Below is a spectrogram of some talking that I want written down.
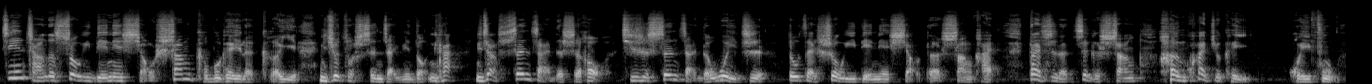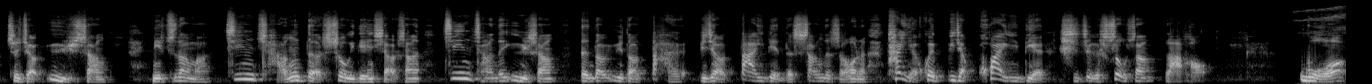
经常的受一点点小伤，可不可以呢？可以，你就做伸展运动。你看，你这样伸展的时候，其实伸展的位置都在受一点点小的伤害，但是呢，这个伤很快就可以。恢复，这叫愈伤，你知道吗？经常的受一点小伤，经常的愈伤，等到遇到大比较大一点的伤的时候呢，它也会比较快一点，使这个受伤拉好。我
